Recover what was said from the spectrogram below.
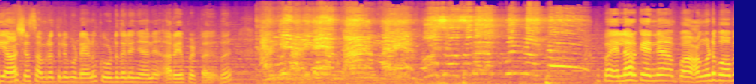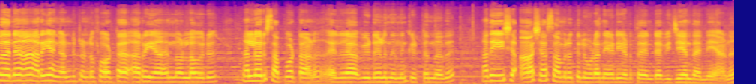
ഈ ആശാ സമരത്തിൽ കൂടുതൽ ഞാൻ അറിയപ്പെട്ടത്. അപ്പോൾ എല്ലാവർക്കും എന്നെ അപ്പോൾ അങ്ങോട്ട് പോകുമ്പോൾ തന്നെ അറിയാൻ അറിയാം കണ്ടിട്ടുണ്ട് ഫോട്ടോ അറിയാം എന്നുള്ള ഒരു നല്ലൊരു സപ്പോർട്ടാണ് എല്ലാ വീടുകളിൽ നിന്നും കിട്ടുന്നത്. അത് ഈ ആശാ സമരത്തിലൂടെ നേടിയെടുത്ത വിജയം തന്നെയാണ്.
